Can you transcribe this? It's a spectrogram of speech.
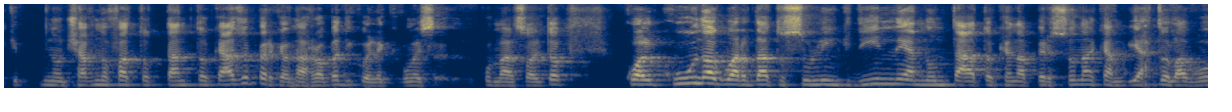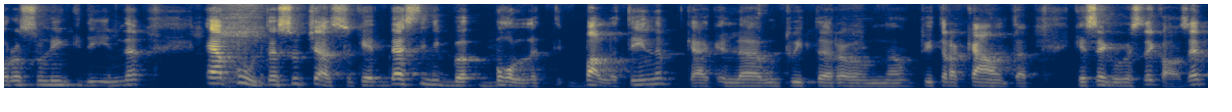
che non ci hanno fatto tanto caso perché è una roba di quelle che come, come al solito qualcuno ha guardato su LinkedIn e ha notato che una persona ha cambiato lavoro su LinkedIn e appunto è successo che Destiny Bulletin, che è il, un, Twitter, un, Twitter account che segue queste cose,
